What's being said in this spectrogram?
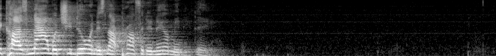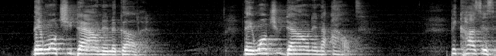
Because now what you're doing is not profiting them anything. They want you down in the gutter. They want you down in the out. Because it's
